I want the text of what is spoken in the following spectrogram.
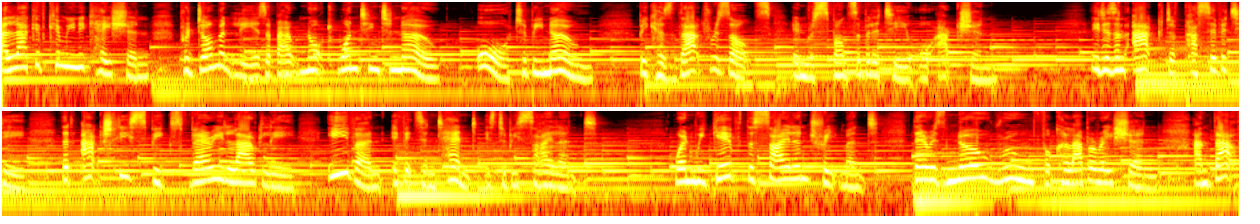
A lack of communication predominantly is about not wanting to know or to be known, because that results in responsibility or action. It is an act of passivity that actually speaks very loudly, even if its intent is to be silent. When we give the silent treatment, there is no room for collaboration, and that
